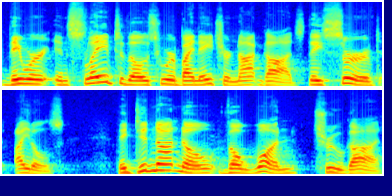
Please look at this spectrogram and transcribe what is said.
they were enslaved to those who were by nature not gods. They served idols. They did not know the one true God.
